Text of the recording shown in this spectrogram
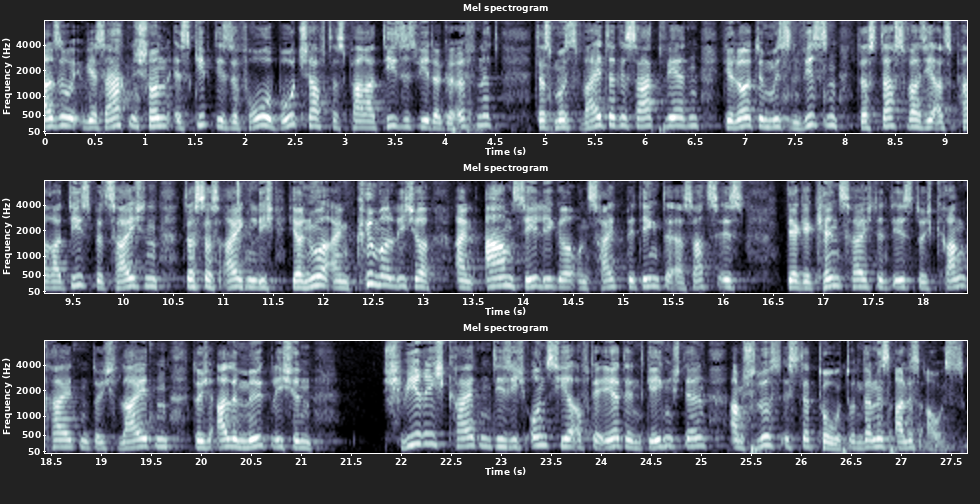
also wir sagten schon, es gibt diese frohe Botschaft, das Paradies ist wieder geöffnet. Das muss weitergesagt werden. Die Leute müssen wissen, dass das, was sie als Paradies bezeichnen, dass das eigentlich ja nur ein kümmerlicher, ein armseliger und zeitbedingter Ersatz ist, der gekennzeichnet ist durch Krankheiten, durch Leiden, durch alle möglichen Schwierigkeiten, die sich uns hier auf der Erde entgegenstellen. Am Schluss ist der Tod und dann ist alles aus.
